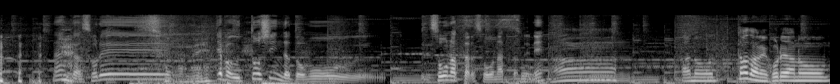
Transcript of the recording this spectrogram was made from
なんかそれね。やっぱ鬱陶しいんだと思う。そうなったらそうなったんでね。あのただねこれあの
